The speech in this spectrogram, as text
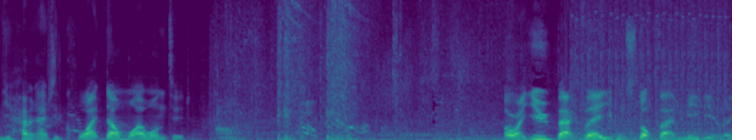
you haven't actually quite done what I wanted. Alright, you back there, you can stop that immediately.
